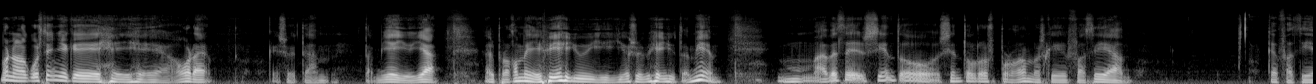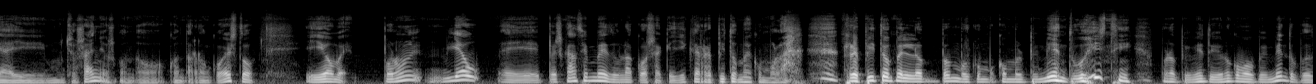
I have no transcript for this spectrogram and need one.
Bueno, la cuestión es que eh, ahora, que soy tan, tan viejo ya, el programa es viejo y yo soy viejo también. Mm, a veces siento siento los programas que hacía que hacía muchos años cuando cuando esto y hombre por un lado eh, pescáncenme de una cosa que yo que repítome como la repítome lo, vamos, como, como el pimiento ¿viste? bueno pimiento yo no como pimiento pues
